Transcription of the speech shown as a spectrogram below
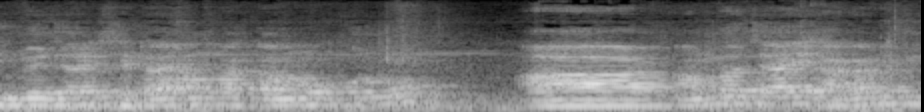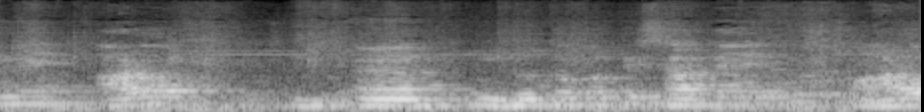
জুড়ে যায়, সেটাই আমরা কাম্য করব। আর আমরা চাই আগামী দিনে আরও দ্রুতগতির সাথে আরও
